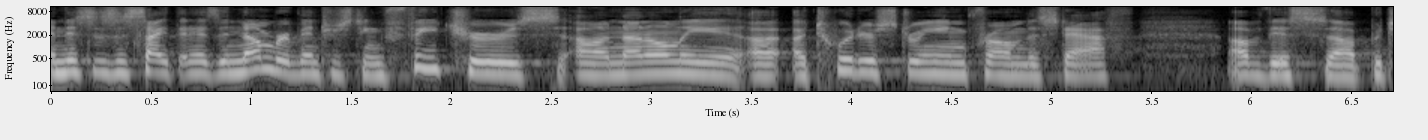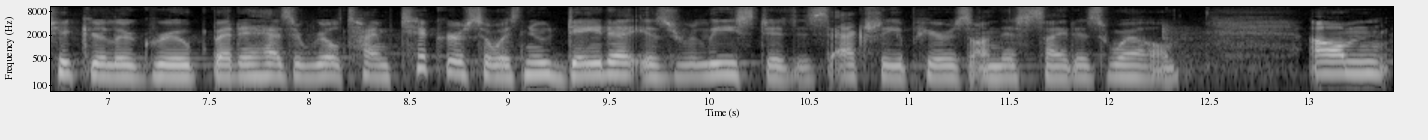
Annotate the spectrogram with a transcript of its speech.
And this is a site that has a number of interesting features, uh, not only a, a, Twitter stream from the staff of this uh, particular group, but it has a real-time ticker, so as new data is released, it is actually appears on this site as well. Um,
